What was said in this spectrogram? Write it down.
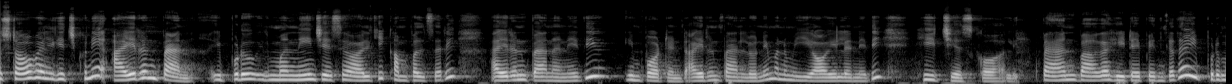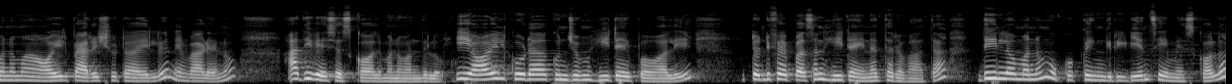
ఇప్పుడు స్టవ్ వెలిగించుకుని ఐరన్ ప్యాన్. ఇప్పుడు మన నేను చేసే ఆయిల్కి కంపల్సరీ ఐరన్ ప్యాన్ అనేది ఇంపార్టెంట్. ఐరన్ ప్యాన్లోనే మనం ఈ ఆయిల్ అనేది హీట్ చేసుకోవాలి. ప్యాన్ బాగా హీట్ అయిపోయింది కదా ఇప్పుడు మనం ఆ ఆయిల్ పారాషూట్ ఆయిల్ నేను వాడాను. అది వేసేసుకోవాలి మనం అందులో. ఈ ఆయిల్ కూడా కొంచెం హీట్ అయిపోవాలి. ట్వంటీ ఫైవ్ పర్సెంట్ హీట్ అయిన తర్వాత దీనిలో మనం ఒక్కొక్క ఇంగ్రీడియంట్స్ ఏం వేసుకోవాలో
